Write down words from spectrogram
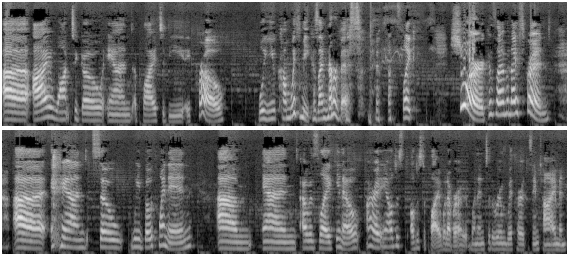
uh, I want to go and apply to be a pro. Will you come with me? Because I'm nervous." I was like, "Sure," because I'm a nice friend. Uh, and so we both went in. Um, and I was like, you know, all right, yeah, I'll just, I'll just apply, whatever. I went into the room with her at the same time and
